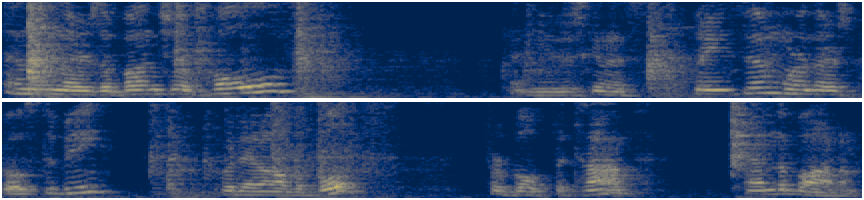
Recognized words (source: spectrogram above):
And then there's a bunch of holes and you're just gonna space them where they're supposed to be. Put in all the bolts for both the top and the bottom.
